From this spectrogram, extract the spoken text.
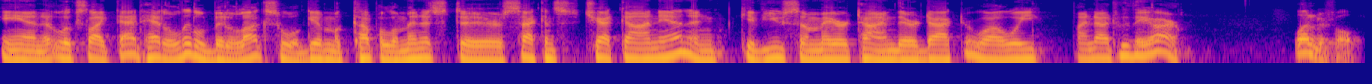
And it looks like that had a little bit of luck, so we'll give them a couple of minutes to, or seconds to check on in and give you some airtime there, Doctor, while we find out who they are. Wonderful.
